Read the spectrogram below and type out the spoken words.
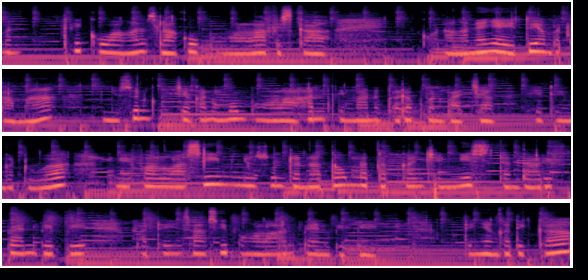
Menteri Keuangan selaku pengelola fiskal. Kewenangannya yaitu yang pertama, menyusun kebijakan umum pengolahan penerimaan negara bukan pajak yaitu yang kedua mengevaluasi, menyusun dan atau menetapkan jenis dan tarif PNBP pada instansi pengolahan PNBP. Dan yang ketiga,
